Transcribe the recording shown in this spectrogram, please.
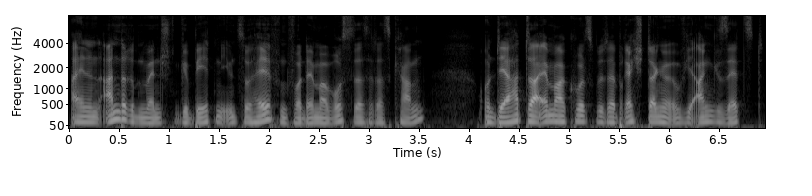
einen anderen Menschen gebeten, ihm zu helfen, von dem er wusste, dass er das kann. Und der hat da einmal kurz mit der Brechstange irgendwie angesetzt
